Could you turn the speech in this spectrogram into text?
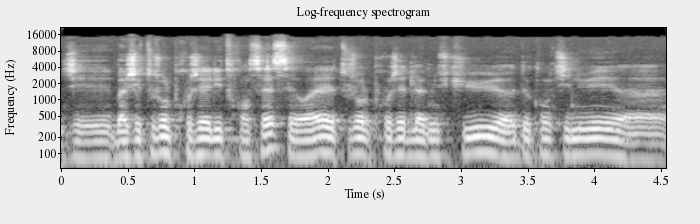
J'ai bah, j'ai toujours le projet Elite française, c'est vrai, toujours le projet de la muscu, euh, de continuer euh,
